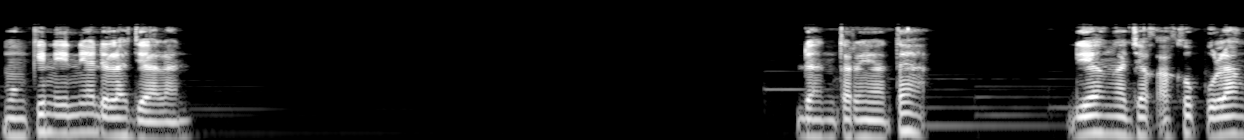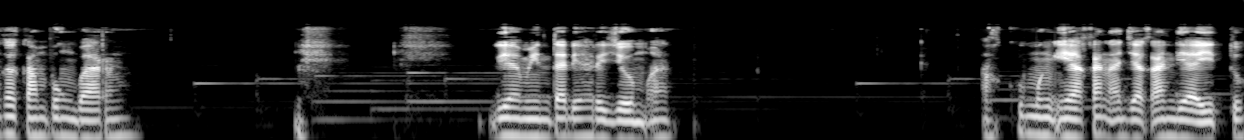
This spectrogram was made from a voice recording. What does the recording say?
mungkin ini adalah jalan. Dan ternyata dia ngajak aku pulang ke kampung bareng. dia minta di hari Jumat. Aku mengiyakan ajakan dia itu.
